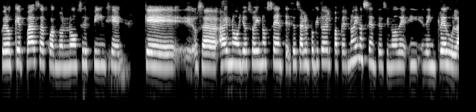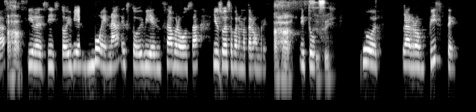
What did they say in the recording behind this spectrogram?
Pero ¿qué pasa cuando no se finge que, o sea, ay no, yo soy inocente, se sale un poquito del papel, no inocente, sino de, de incrédula, y le decís, estoy bien buena, estoy bien sabrosa, y uso eso para matar hombres. Ajá. Y tú, sí, sí. La rompiste.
